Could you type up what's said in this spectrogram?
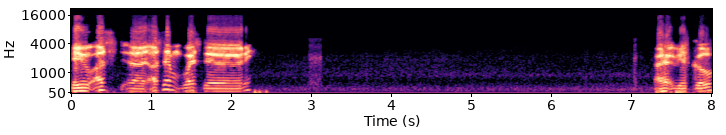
Can you ask uh, ask them where's the ni? I have vehicle.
